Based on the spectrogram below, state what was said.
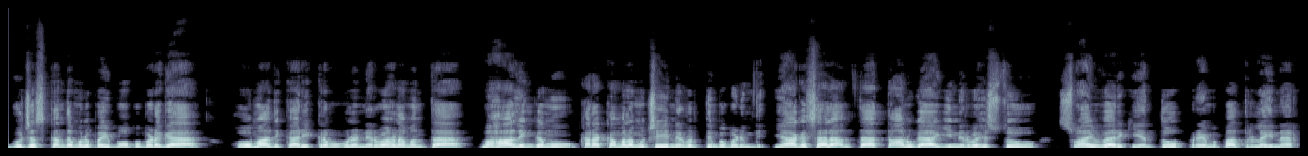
భుజస్కందములపై మోపబడగా హోమాది కార్యక్రమముల నిర్వహణమంతా మహాలింగము కరకమలముచే నిర్వర్తింపబడింది. యాగశాల అంతా తానుగా అయ్యి నిర్వహిస్తూ స్వామివారికి ఎంతో ప్రేమపాత్రులైనారు.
